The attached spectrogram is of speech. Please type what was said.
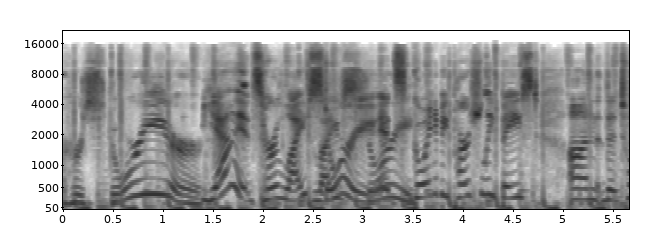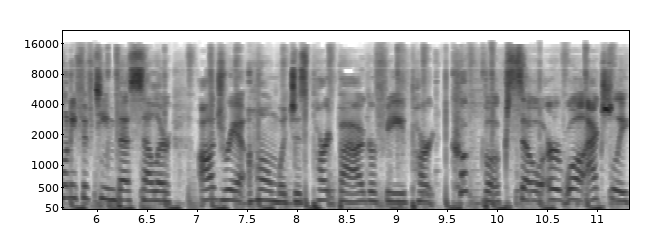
her story or? Yeah, it's her life Life story. story. It's going to be partially based on the 2015 bestseller Audrey at Home, which is part biography, part cookbook. So, or well, actually,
